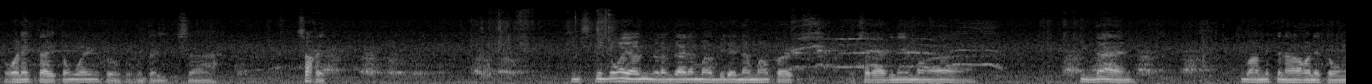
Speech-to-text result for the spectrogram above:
connect tayo itong wire na ito pupunta dito sa socket. Since nito ngayon, walang ganang mabila ng mga parts at sarado na yung mga tindahan, gumamit na lang ako nitong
